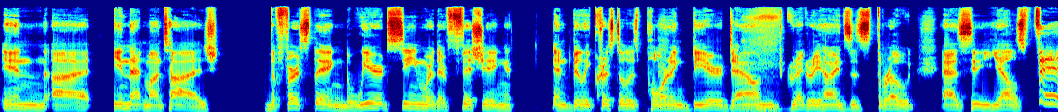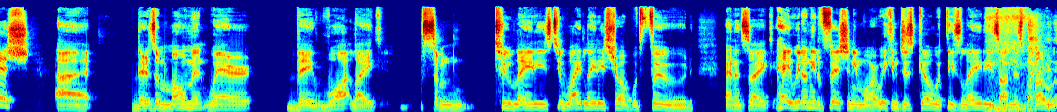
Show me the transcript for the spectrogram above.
in uh in that montage the first thing the weird scene where they're fishing and Billy Crystal is pouring beer down Gregory Hines' throat as he yells fish! Uh there's a moment where they walk like some two ladies two white ladies show up with food and it's like hey we don't need to fish anymore we can just go with these ladies on this boat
